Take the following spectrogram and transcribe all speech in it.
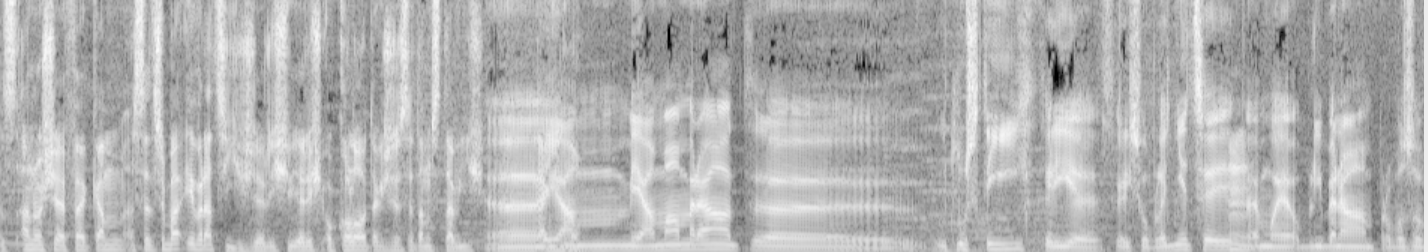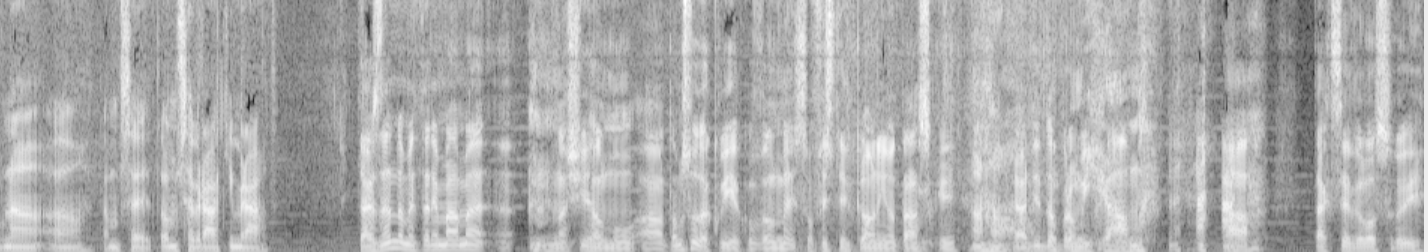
z Ano šéfe, kam se třeba i vracíš, že když jedeš okolo, takže se tam stavíš jídlo. já, já mám rád uh, u tlustých, který, je, který jsou v Lednici, Hmm. to je moje oblíbená provozovna a tam se, tam se vrátím rád. Tak Zdendo, my tady máme eh, naši helmu a tam jsou takové jako velmi sofistikované otázky. Ano. Já ti to promíchám a tak si vylosuj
